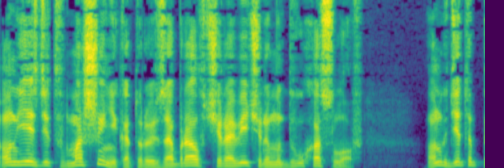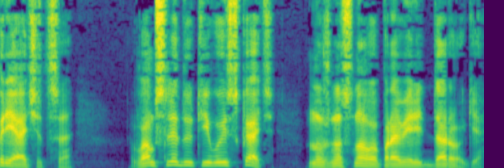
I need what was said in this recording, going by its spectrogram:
Он ездит в машине, которую забрал вчера вечером у двух ослов. Он где-то прячется. Вам следует его искать, нужно снова проверить дороги».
